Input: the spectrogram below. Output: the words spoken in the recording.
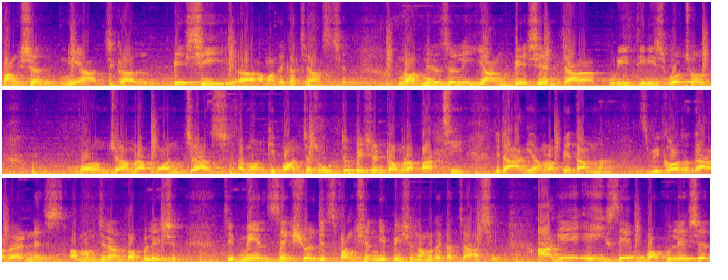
ফাংশন নিয়ে আজকাল বেশি আমাদের কাছে আসছে নট নেসেসারিলি ইয়াং পেশেন্ট যারা কুড়ি তিরিশ বছর বরঞ্চ আমরা পঞ্চাশ, এমনকি পঞ্চাশ ঊর্ধ্ব পেশেন্টও আমরা পাচ্ছি, যেটা আগে আমরা পেতাম না। It's because of the awareness among general population যে মেল সেক্সুয়াল ডিসফাংশন নিয়ে পেশেন্ট আমাদের কাছে আসে। আগে এই সেম পপুলেশন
